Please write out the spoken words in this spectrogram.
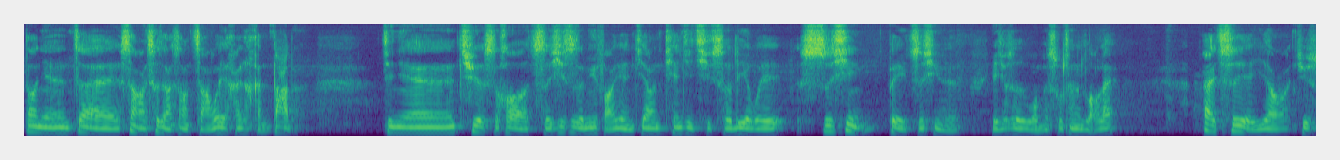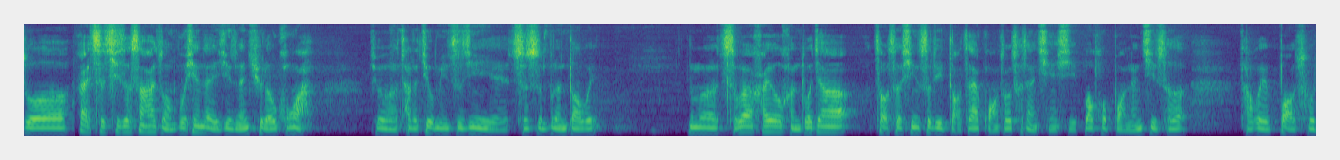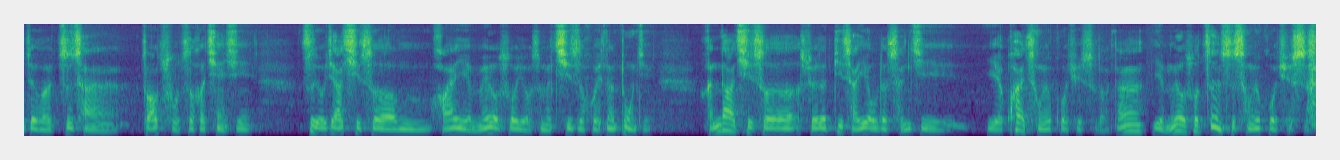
当年在上海车展上展位还是很大的。今年七月十号，慈溪市人民法院将天际汽车列为失信被执行人，也就是我们俗称的老赖。爱驰也一样啊，据说爱驰汽车上海总部现在已经人去楼空啊，就它的救命资金也迟迟不能到位。那么，此外还有很多家造车新势力倒在广州车展前夕，包括宝能汽车，它会爆出这个资产遭处置和欠薪；自由家汽车好像也没有说有什么起死回生的动静；恒大汽车随着地产业务的成绩也快成为过去式了，当然也没有说正式成为过去式。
